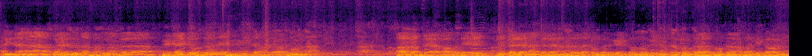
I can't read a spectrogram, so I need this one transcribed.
आणि त्यांना बऱ्याच दिवसापासून आपल्याला भेटायचं होतं या भेटीच्या माध्यमातून. आज आपल्या गावामध्ये कल्याणा कल्याणानंतर आता कंबरखेड कंबरखेडनंतर गोंधळा गोंधळा भालेगाव आणि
